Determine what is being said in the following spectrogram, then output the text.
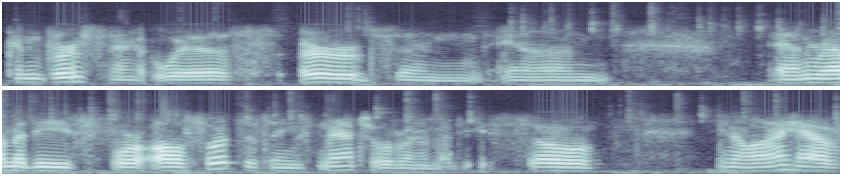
conversant with herbs and and and remedies for all sorts of things, natural remedies. So, you know, I have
